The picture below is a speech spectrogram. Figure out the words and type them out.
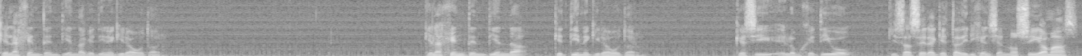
que la gente entienda que tiene que ir a votar que la gente entienda que tiene que ir a votar. Que si el objetivo quizás era que esta dirigencia no siga más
